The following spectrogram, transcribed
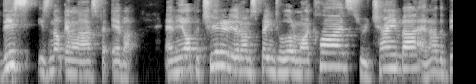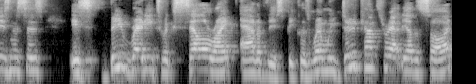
This is not going to last forever. And the opportunity that I'm speaking to a lot of my clients through Chamber and other businesses is be ready to accelerate out of this because when we do come through out the other side,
